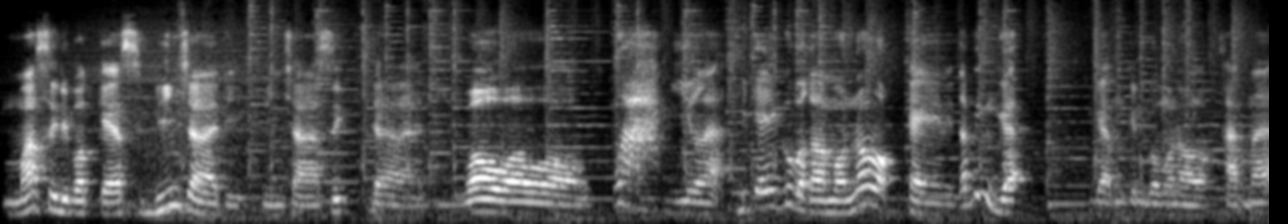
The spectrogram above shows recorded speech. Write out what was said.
masih di podcast Bincang Adi, Bincang Asik dan Adi. Wow, wow, wow. Wah, gila. Ini kayaknya gue bakal monolog kayak ini. Tapi enggak, enggak mungkin gue monolog karena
